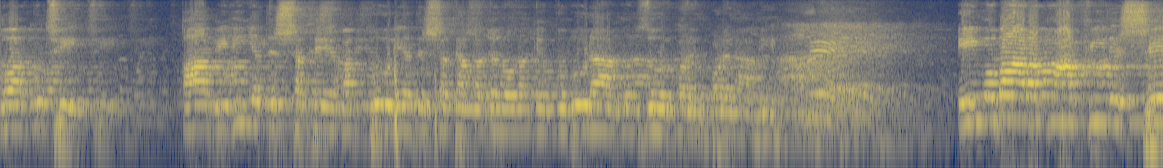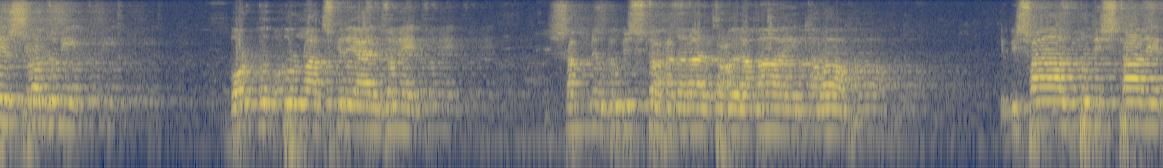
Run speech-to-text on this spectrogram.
দোয়া করছি, কাবিলিয়াতের সাথে, মাকবুলিয়াতের সাথে আমরা যেন ওনাকে কবুল আর মঞ্জুর করেন পড়েন আমিন। এই মোবারক মাহফিলের শেষ রজনী বরকতপূর্ণ আজকের আয়োজনে সামনে উপবিষ্ট হাজারাত উলামায়ে কারাম বিশাল প্রতিষ্ঠানের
